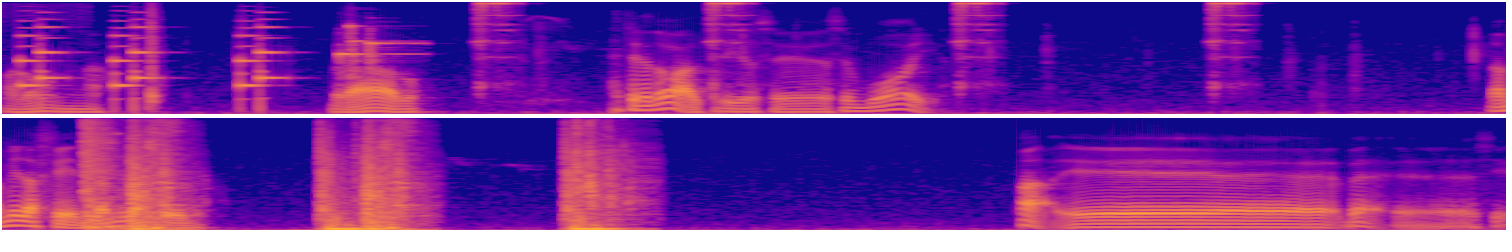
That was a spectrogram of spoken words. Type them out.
madonna. Bravo. E te ne do altri io se, se vuoi. Dammi la fede, dammi la fede. Ah, eh, beh, eh, sì.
